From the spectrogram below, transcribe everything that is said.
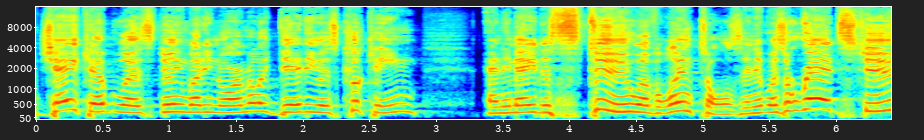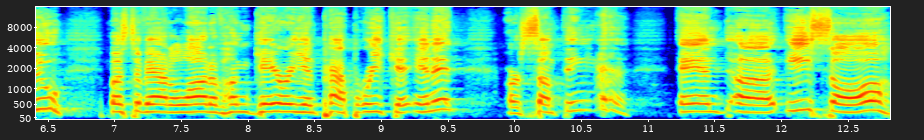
Jacob was doing what he normally did. He was cooking and he made a stew of lentils and it was a red stew. Must have had a lot of Hungarian paprika in it or something. And uh, Esau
